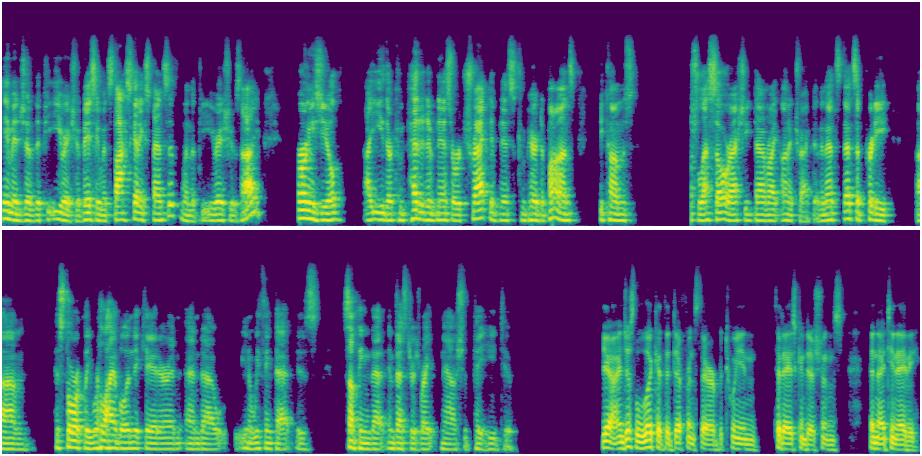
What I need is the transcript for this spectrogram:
image of the PE ratio. Basically, when stocks get expensive, when the PE ratio is high, earnings yield, i.e., their competitiveness or attractiveness compared to bonds, becomes less so, or actually downright unattractive. And that's that's a pretty um, historically reliable indicator, and and uh, you know we think that is something that investors right now should pay heed to. Yeah, and just look at the difference there between today's conditions and 1980.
